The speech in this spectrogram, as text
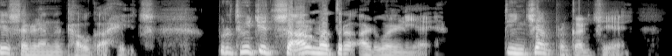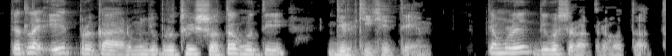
हे सगळ्यांना ठाऊक आहेच. पृथ्वीची चाल मात्र आडवळणी आहे. तीन चार प्रकारची आहे. त्यातला एक प्रकार म्हणजे पृथ्वी स्वतःभोवती गिरकी घेते. त्यामुळे दिवस रात्र होतात.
